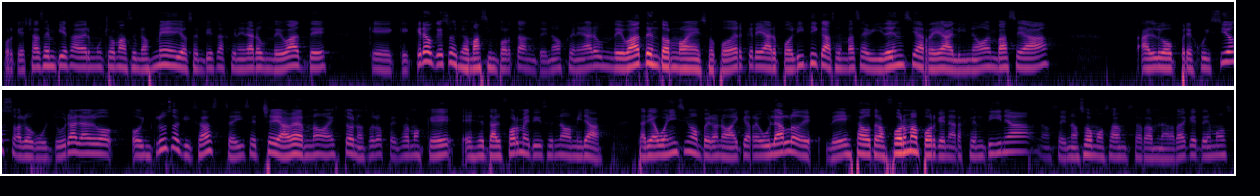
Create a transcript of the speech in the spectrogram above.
porque ya se empieza a ver mucho más en los medios, se empieza a generar un debate que, creo que eso es lo más importante, ¿no? Generar un debate en torno a eso, poder crear políticas en base a evidencia real y no en base a algo prejuicioso, algo cultural, algo, o incluso quizás se dice, che, a ver, no, esto nosotros pensamos que es de tal forma y te dicen, no, mira, estaría buenísimo, pero no, hay que regularlo de, de esta otra forma porque en Argentina, no sé, no somos Amsterdam, la verdad que tenemos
